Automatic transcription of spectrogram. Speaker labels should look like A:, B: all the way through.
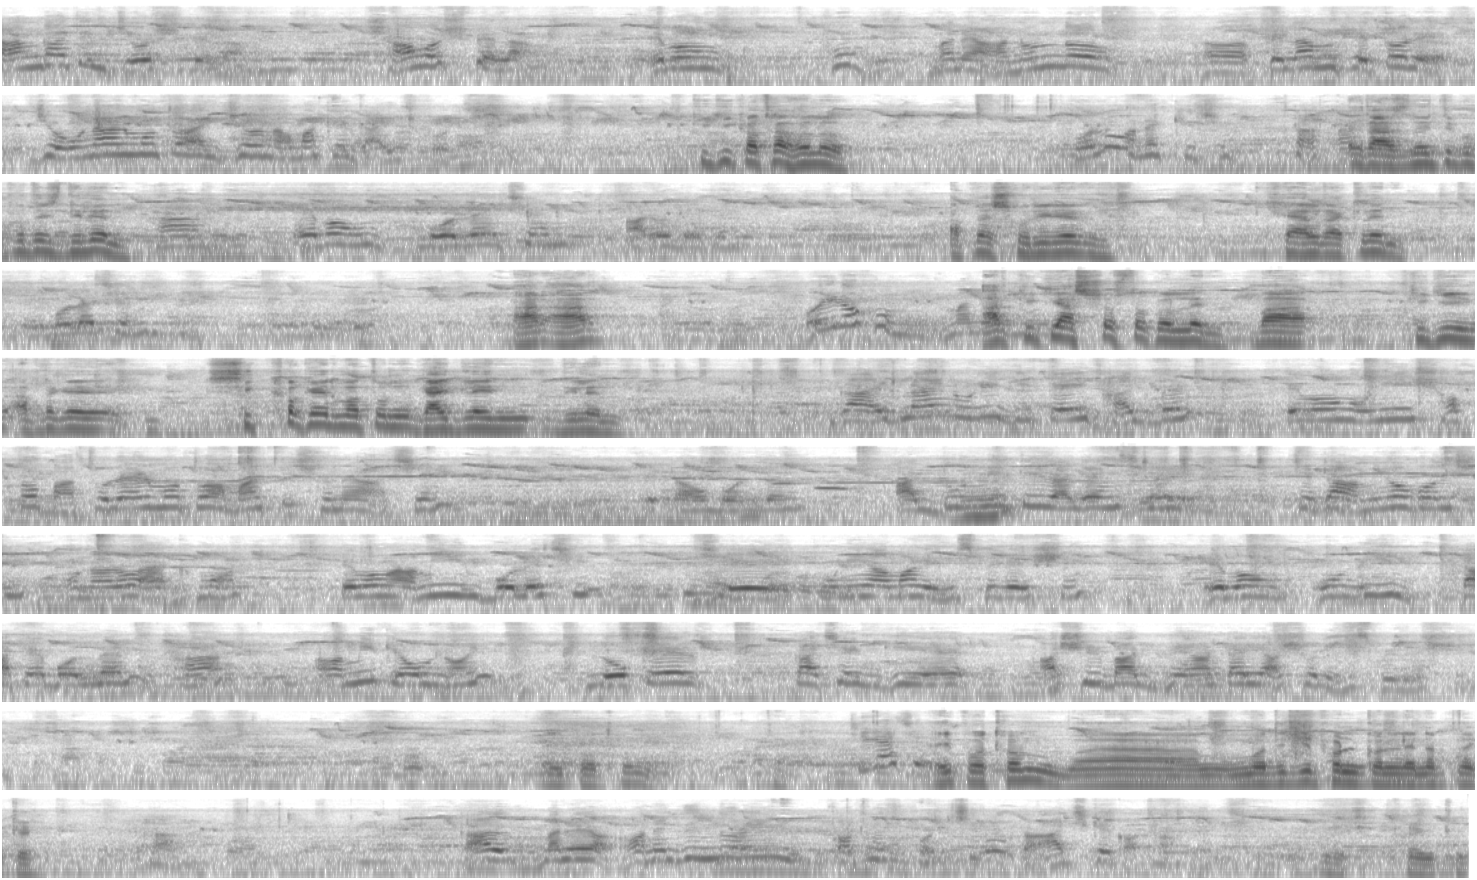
A: আধ্যাত্মিক জোশ পেলাম সাহস পেলাম এবং খুব মানে আনন্দ পেলাম ভেতরে যে ওনার মতো একজন আমাকে গাইড করছে।
B: কি কি কথা হলো?
A: বলো অনেক কিছু।
B: রাজনৈতিক উপদেশ দিলেন?
A: হ্যাঁ এবং বলেছেন আরও দেবেন।
B: আপনার শরীরের খেয়াল রাখলেন?
A: বলেছেন।
B: আর আর?
A: ওই রকমই মানে
B: আর কি কি আশ্বস্ত করলেন বা কি কি আপনাকে শিক্ষকের মতন গাইডলাইন দিলেন?
A: গাইডলাইন উনি দিতেই থাকবেন এবং উনি শক্ত পাথরের মতো আমার পিছনে আছেন, এটাও বললেন। আর দুর্নীতির অ্যাগেনস্টে যেটা আমিও বলছি, ওনারও একমত। এবং আমি বলেছি যে উনি আমার ইন্সপিরেশন এবং উনি তাকে বললেন হ্যাঁ আমি কেউ নই, লোকের কাছে গিয়ে আশীর্বাদ নেওয়াটাই আসল ইন্সপিরেশন
C: এই প্রথম?
A: ঠিক আছে।
C: এই প্রথম মোদিজি ফোন করলেন আপনাকে?
A: হ্যাঁ। কাল মানে অনেক দিন ধরেই কথা হচ্ছিল তো আজকে কথা
C: থ্যাংক ইউ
